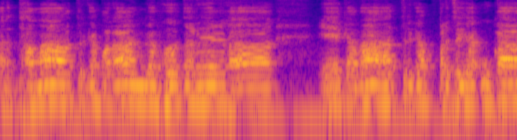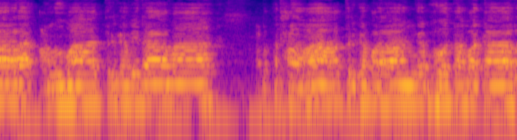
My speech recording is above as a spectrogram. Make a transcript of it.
अर्धमात्रिकपराङ्गभूतरेखा एकमात्रिकप्रचय उकार अनुमात्रिकविराम अर्धमात्रिकपराङ्गभूतबकार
